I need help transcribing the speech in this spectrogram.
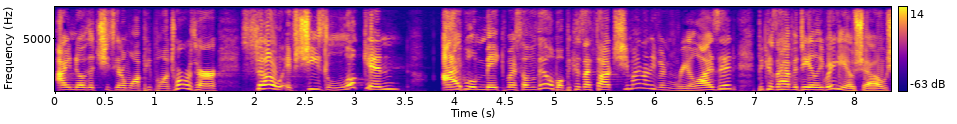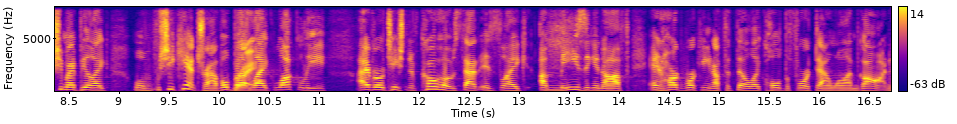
I know that she's going to want people on tour with her. So if she's looking, I will make myself available because I thought she might not even realize it because I have a daily radio show. She might be like, well, she can't travel. But Right. like, luckily, I have a rotation of co hosts that is like amazing enough and hardworking enough that they'll like hold the fort down while I'm gone.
